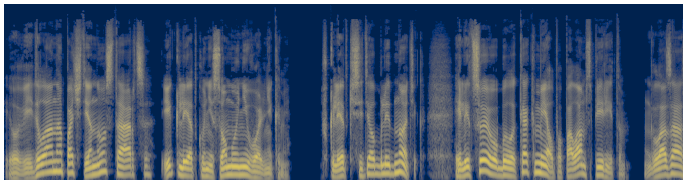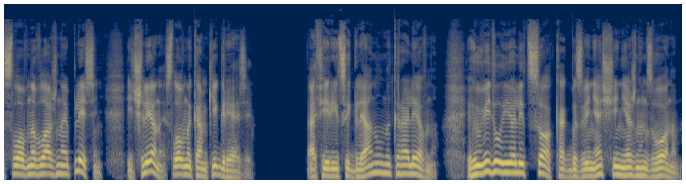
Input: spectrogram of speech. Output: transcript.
И увидела она почтенного старца и клетку, несомую невольниками. В клетке сидел бледнотик, и лицо его было как мел пополам спиритом. Глаза словно влажная плесень, и члены словно комки грязи. Аферицей глянул на королевну и увидел ее лицо, как бы звенящее нежным звоном,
